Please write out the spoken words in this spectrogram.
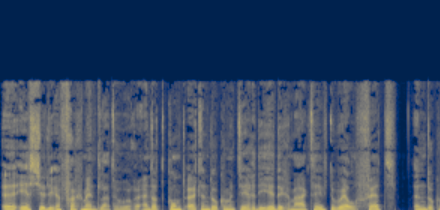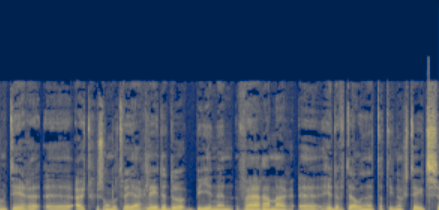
uh, eerst jullie een fragment laten horen. En dat komt uit een documentaire die Hidde gemaakt heeft, Well Fed. Een documentaire uh, uitgezonden twee jaar geleden door BNN Vara. Maar uh, Hidde vertelde net dat hij nog steeds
